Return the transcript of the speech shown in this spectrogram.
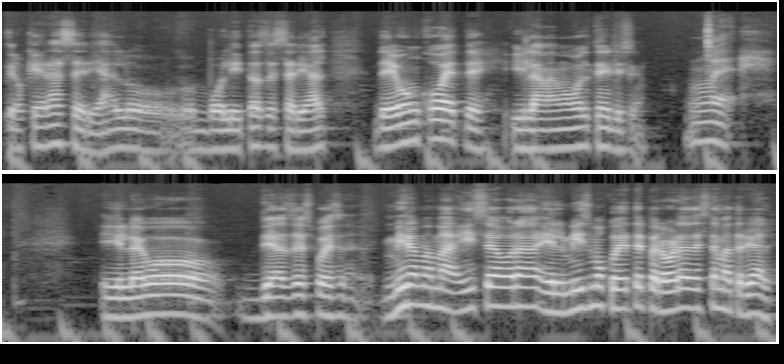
creo que era cereal o bolitas de cereal, de un cohete. Y la mamá voltea y le dice, y luego, días después, mira mamá, hice ahora el mismo cohete, pero ahora de este material.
